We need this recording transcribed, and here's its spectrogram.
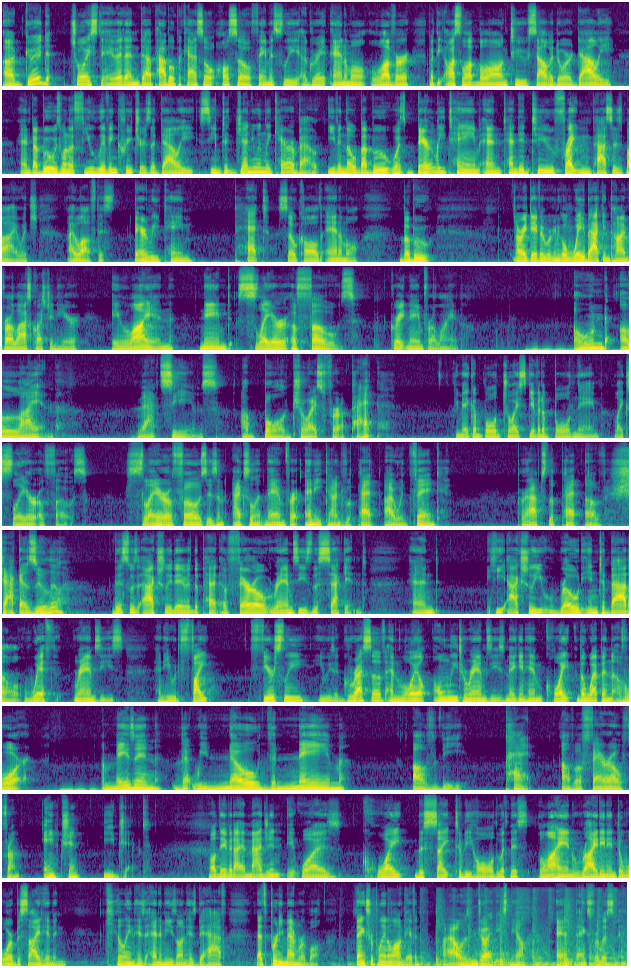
A good choice, David. And uh, Pablo Picasso, also famously a great animal lover, but the ocelot belonged to Salvador Dali. And Babou was one of the few living creatures that Dali seemed to genuinely care about, even though Babou was barely tame and tended to frighten passersby, which I love this barely tame pet so called animal. Babou. All right, David, we're going to go way back in time for our last question here. A lion named Slayer of Foes. Great name for a lion. Owned a lion. That seems a bold choice for a pet. If you make a bold choice, give it a bold name, like Slayer of Foes. Slayer of Foes is an excellent name for any kind of a pet, I would think. Perhaps the pet of Shaka Zulu? This was actually, David, the pet of Pharaoh Ramses II. And he actually rode into battle with Ramses and he would fight fiercely. He was aggressive and loyal only to Ramses, making him quite the weapon of war. Amazing that we know the name of the pet of a pharaoh from ancient Egypt. Well, David, I imagine it was quite the sight to behold with this lion riding into war beside him and killing his enemies on his behalf. That's pretty memorable. Thanks for playing along, David. I always enjoy these, Neil. And thanks for listening.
